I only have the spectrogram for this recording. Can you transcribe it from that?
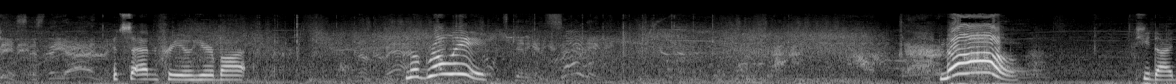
this is the end! It's the end for you here, bot. No, Broly. No! He died.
